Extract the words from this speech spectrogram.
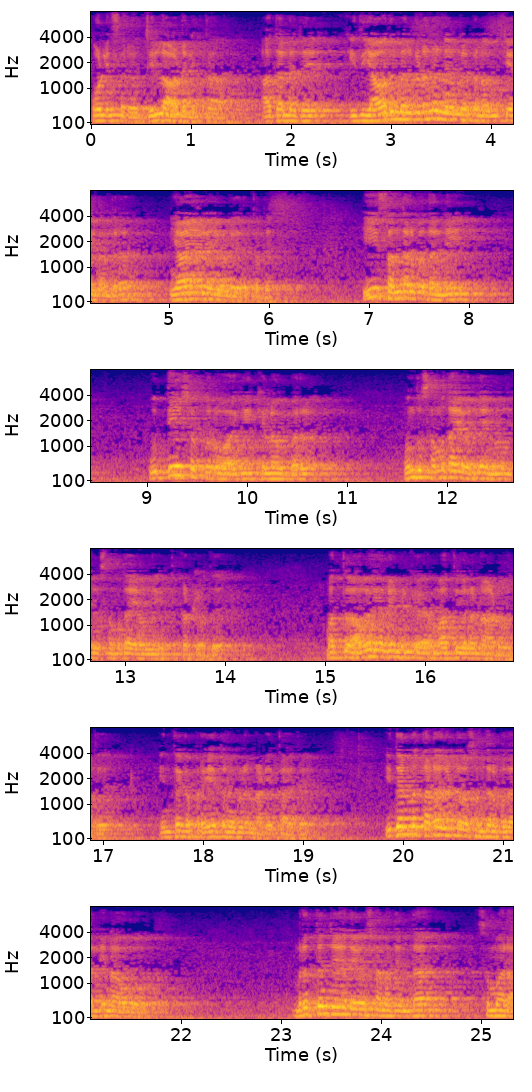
ಪೊಲೀಸರು, ಜಿಲ್ಲಾ ಆಡಳಿತ ಅದಲ್ಲದೆ ಇದು ಯಾವುದ್ರ ಮೇಲ್ಗಡೆ ನೇಮಕ ನಂಬಿಕೆ ಇಲ್ಲ ಅಂದ್ರೆ ನ್ಯಾಯಾಲಯಗಳು ಇರ್ತದೆ. ಈ ಸಂದರ್ಭದಲ್ಲಿ ಉದ್ದೇಶಪೂರ್ವವಾಗಿ ಕೆಲವೊಬ್ಬರು ಒಂದು ಸಮುದಾಯದಿಂದ ಇನ್ನೊಂದು ಸಮುದಾಯವನ್ನು ಎತ್ತುಕಟ್ಟುವುದು ಮತ್ತು ಅವಹೇಳನಿಕ ಮಾತುಗಳನ್ನು ಆಡುವುದು ಇಂತಹ ಪ್ರಯತ್ನಗಳು ನಡೀತಾ ಇದೆ. ಇದನ್ನು ತಡೆಗಟ್ಟುವ ಸಂದರ್ಭದಲ್ಲಿ ನಾವು ಮೃತ್ಯುಂಜಯ ದೇವಸ್ಥಾನದಿಂದ ಸುಮಾರು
